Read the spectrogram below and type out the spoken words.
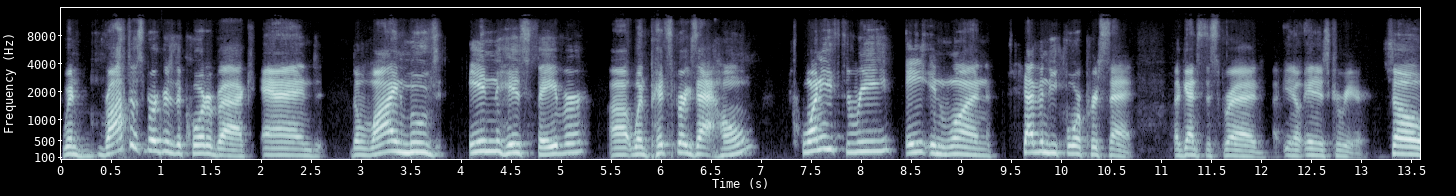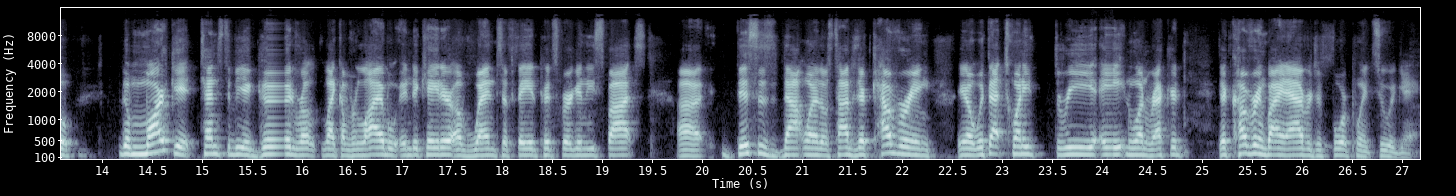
When Roethlisberger is the quarterback and the line moves in his favor uh, when Pittsburgh's at home, 23, 8 and 1, 74% against the spread, you know, in his career. So the market tends to be a good, like a reliable indicator of when to fade Pittsburgh in these spots. Uh, this is not one of those times. They're covering, you know, with that 23, 8 and 1 record, they're covering by an average of 4.2 a game.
